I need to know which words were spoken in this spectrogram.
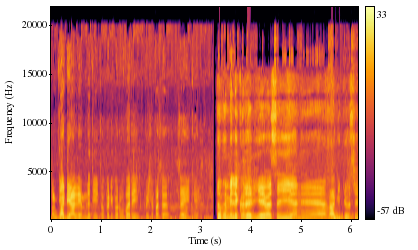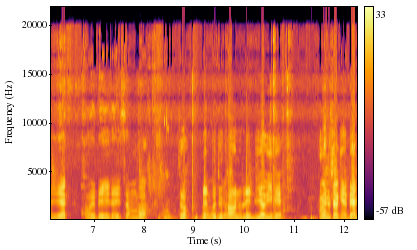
પણ ગાડી હાલે એમ નથી તો ઘડીક વાર ઊભા રહી, પછી પાછા જાય કે તો ફેમિલી ઘરે આવ્યા છે અને વાગી ગયો છે એક. હવે બેસી જાય જમવા. જો બેન બધું ખાવાનું લઈને લઈ આવી છે. હું એનું શાક હે બેન?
